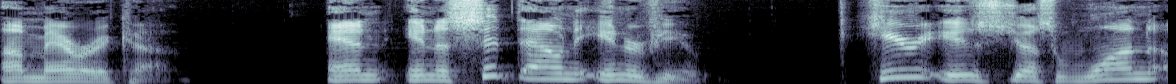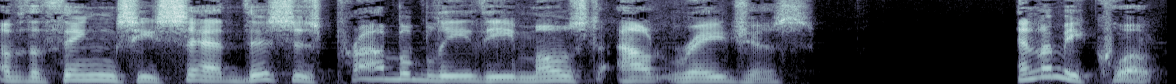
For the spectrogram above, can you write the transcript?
America. And in a sit down interview, here is just one of the things he said. This is probably the most outrageous. And let me quote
